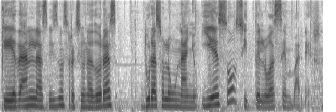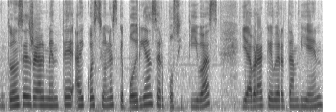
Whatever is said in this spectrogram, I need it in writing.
que dan las mismas fraccionadoras dura solo un año y eso si te lo hacen valer. Entonces realmente hay cuestiones que podrían ser positivas y habrá que ver también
